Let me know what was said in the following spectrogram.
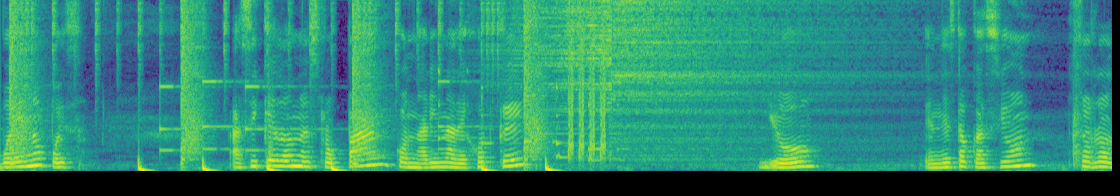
bueno pues así quedó nuestro pan con harina de hot cake. Yo en esta ocasión solo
